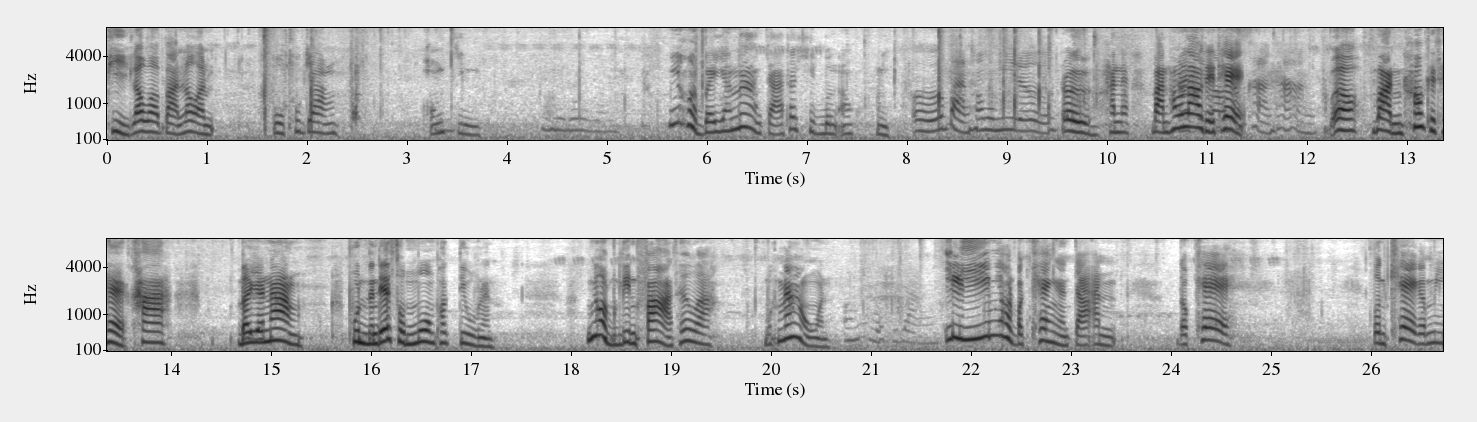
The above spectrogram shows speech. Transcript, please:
พี่เล่าว่าบ้านเล่าอันปลูกทุกอย่างของกินไม่รู้เลยมีหอดใบยางนางจ้าถ้าคิดเบิ่งเอานี่เออบ้านเฮาบ่มีเด้อเออหันน่ะบ้านเฮาเล่าวแท้ข้างทางๆเออบ้านเฮาแท้ๆค่ะใบยางนางพุ่นนั่นเด้สมม่วงพักติวนั่นมีหอดบักดินฟ้าเธอว่าบักหน้าวมัน เอาไม่เหลือทุกอย่างอีหลีมีหอดบักแข้งอะจ้าอัน ดอกแค่ต้นแค่ก็มี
